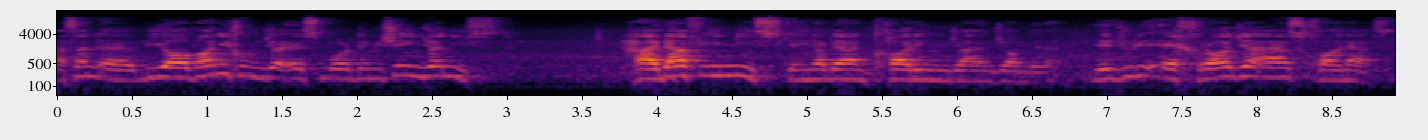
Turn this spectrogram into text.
اصلا بیابانی که اونجا اسم برده میشه اینجا نیست. هدف این نیست که اینا برن کاری اونجا انجام بدن. یه جوری اخراج از خانه است.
